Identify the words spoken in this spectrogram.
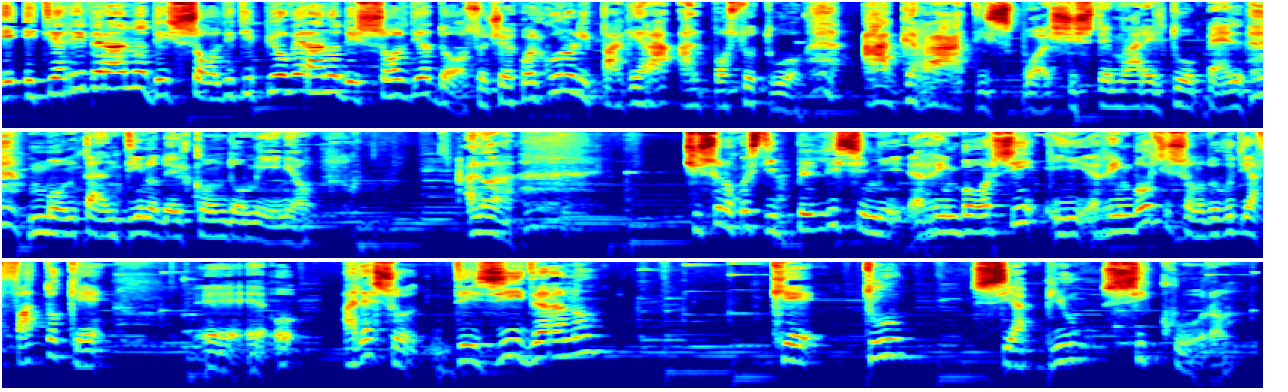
e, e, ti arriveranno dei soldi, ti pioveranno dei soldi addosso, cioè qualcuno li pagherà al posto tuo. A gratis puoi sistemare il tuo bel montantino del condominio. Allora, ci sono questi bellissimi rimborsi, i rimborsi sono dovuti al fatto che eh, eh, adesso desiderano che tu sia più sicuro.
